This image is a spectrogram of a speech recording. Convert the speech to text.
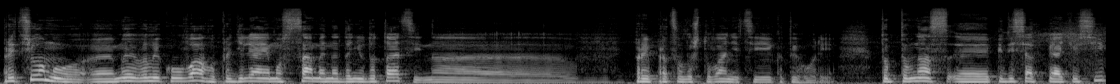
При цьому е, ми велику увагу приділяємо саме наданню дотацій на, при працевлаштуванні цієї категорії. Тобто в нас е, 55 осіб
